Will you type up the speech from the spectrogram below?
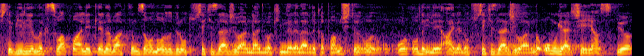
İşte bir yıllık swap maliyetlerine baktığım zaman orada dün 38'ler civarındaydı. Bakayım nerelerde kapanmış. İşte o, o, o da yine aynen 38'ler civarında. O mu gerçeği yansıtıyor?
